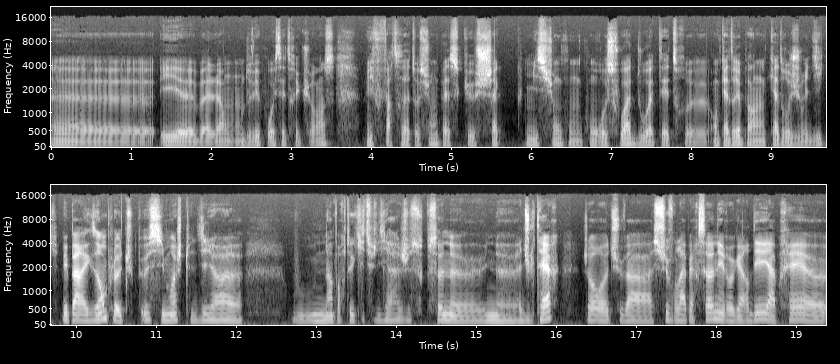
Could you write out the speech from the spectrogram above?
Euh, et bah, là, on, devait prouver cette récurrence, mais il faut faire très attention parce que chaque mission qu'on reçoit doit être encadrée par un cadre juridique. Mais par exemple, tu peux, si moi je te dis, ah, ou n'importe qui te dit, ah, je soupçonne une adultère, Genre, euh, tu vas suivre la personne et regarder et après euh,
